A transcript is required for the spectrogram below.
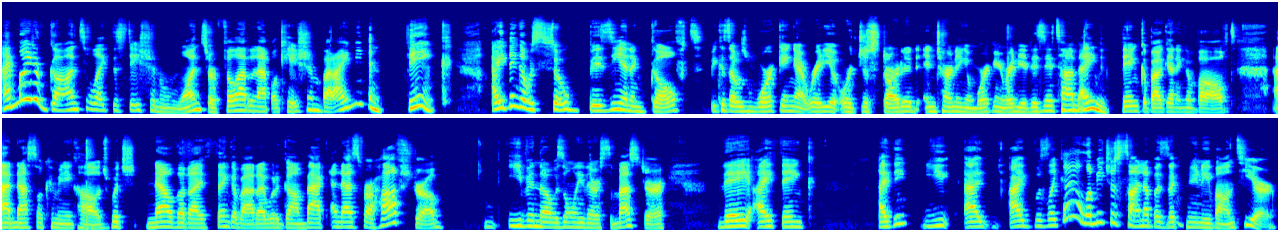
i might have gone to like the station once or fill out an application but i didn't even think i think i was so busy and engulfed because i was working at radio or just started interning and working at radio disney time i didn't even think about getting involved at nassau community college which now that i think about it i would have gone back. And as for hofstra even though it was only their semester they i think I think you I I was like, oh, let me just sign up as a community volunteer.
